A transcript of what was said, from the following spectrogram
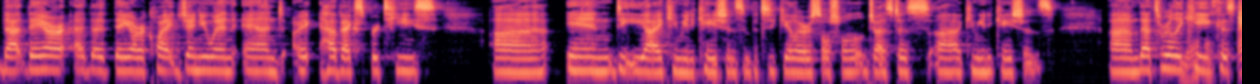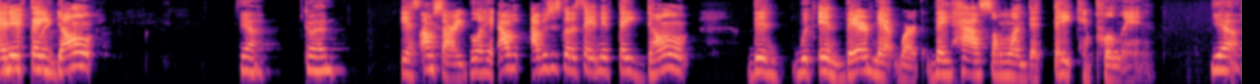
that they are that they are quite genuine and uh, have expertise uh, in DEI communications, in particular social justice uh, communications. Um, that's really yes. key because and if they point, don't, yeah, go ahead. Yes, I'm sorry. Go ahead. I, was just going to say, and if they don't, then within their network, they have someone that they can pull in. Yeah.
